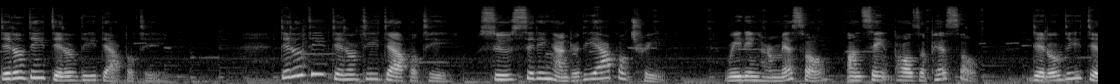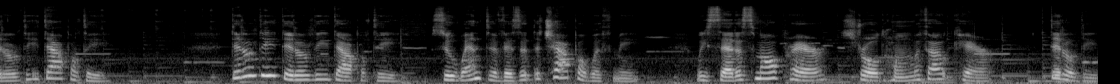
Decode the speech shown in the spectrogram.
Diddledy diddledy dappledy. Diddledy diddledy dappledy. Sue sitting under the apple tree, reading her missal on St. Paul's epistle. Diddledy diddledy dappledy. Diddledy diddledy dappledy. Sue went to visit the chapel with me. We said a small prayer, strolled home without care. Diddledy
